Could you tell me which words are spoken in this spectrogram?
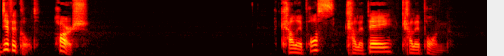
difficult, harsh. Kalepos, kalepe, kalepon.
